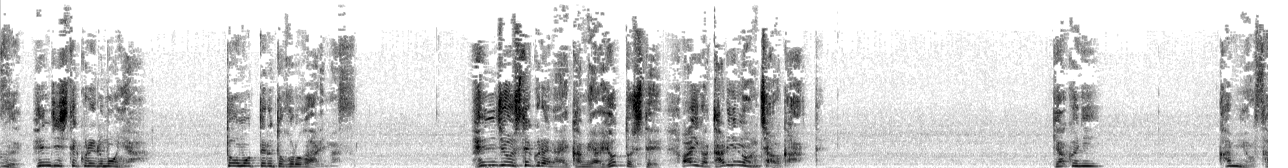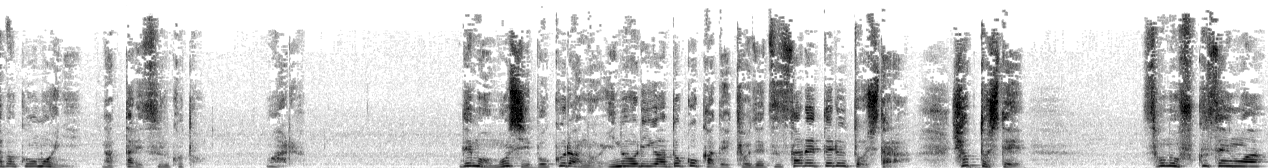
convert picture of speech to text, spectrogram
ず返事してくれるもんやと思ってるところがあります。返事をしてくれない神はひょっとして愛が足りんのんちゃうかって。逆に神を裁く思いになったりすることもある。でももし僕らの祈りがどこかで拒絶されてるとしたらひょっとしてその伏線は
